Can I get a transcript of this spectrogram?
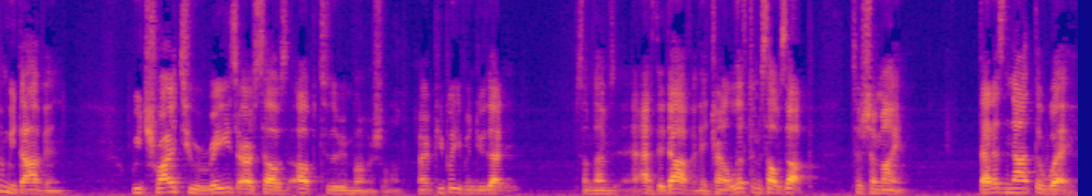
when we daven, we try to raise ourselves up to the Rimbono Shalom. Right? People even do that sometimes as they daven. They try to lift themselves up to Shemayim. That is not the way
